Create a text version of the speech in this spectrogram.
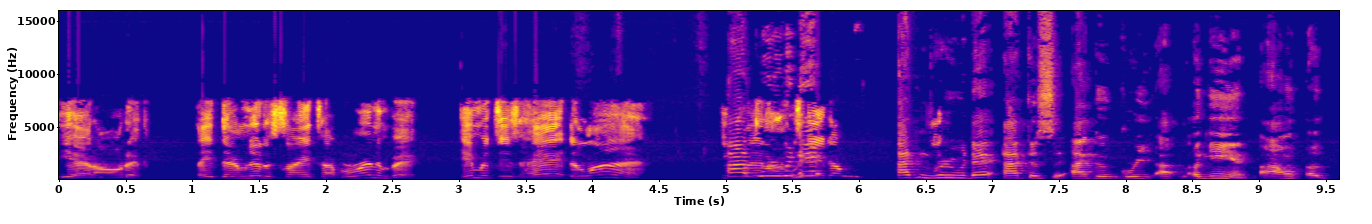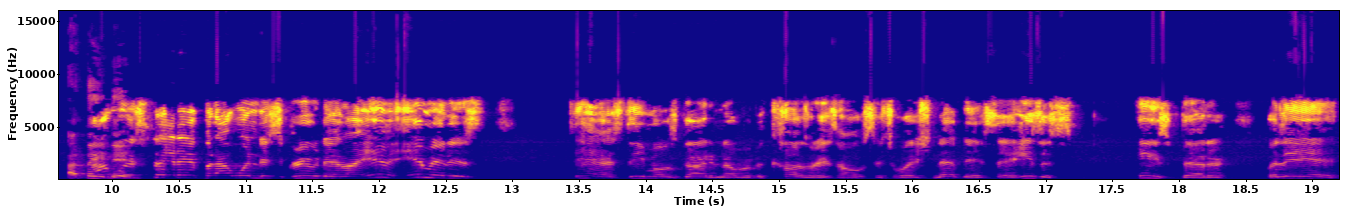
he had all that. They damn near the same type of running back. Just had the line. He I agree with that. I can agree with that. I could. say- I could agree. I, again, I don't. Uh, I I think wouldn't that say that, but I wouldn't disagree with that. Like Em- Emmitt is has the most guarded number because of his whole situation. That being said, he's a, he's better. But then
